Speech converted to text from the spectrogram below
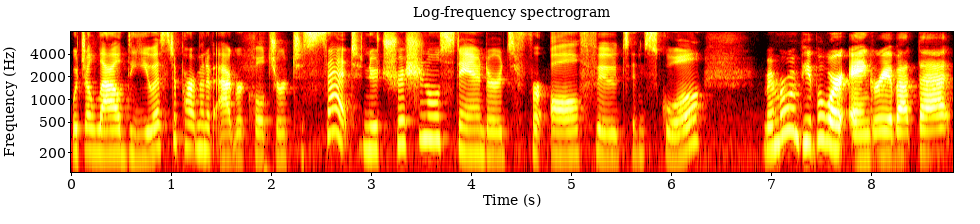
which allowed the U.S. Department of Agriculture to set nutritional standards for all foods in school. Remember when people were angry about that?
